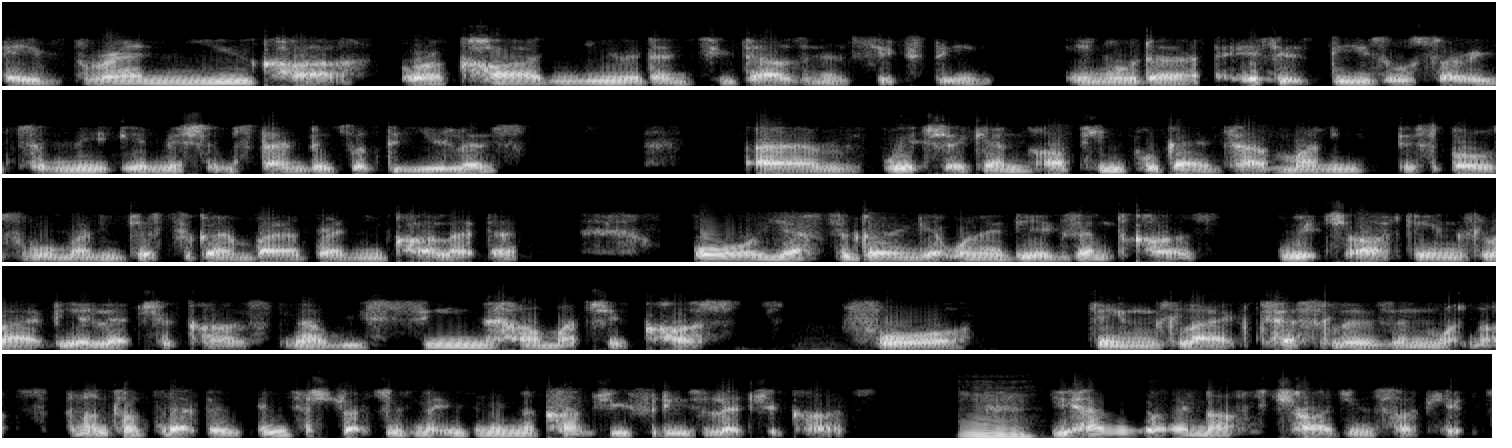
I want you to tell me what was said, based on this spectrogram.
a brand new car or a car newer than 2016 in order, if it's diesel, sorry, to meet the emission standards of the ULEZ. Um, which again, are people going to have money, disposable money, just to go and buy a brand new car like that? Or you have to go and get one of the exempt cars, which are things like the electric cars. Now we've seen how much it costs for things like Teslas and whatnot. And on top of that, the infrastructure is not even in the country for these electric cars. Mm. You haven't got enough charging sockets.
